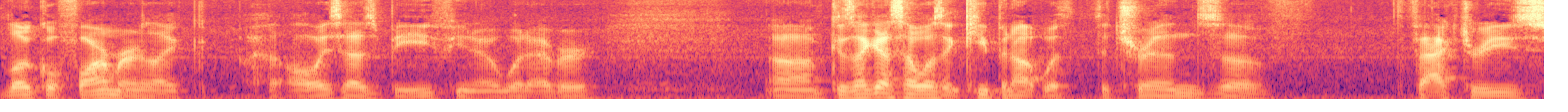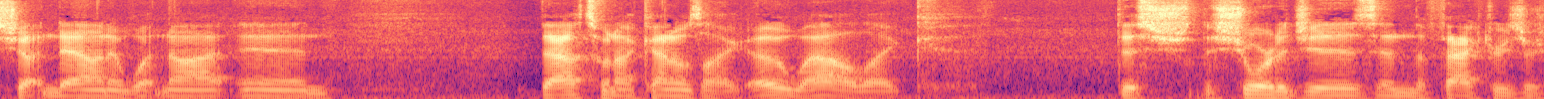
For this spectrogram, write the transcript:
local farmer like always has beef, you know, whatever. Because um, I guess I wasn't keeping up with the trends of factories shutting down and whatnot, and that's when I kind of was like, oh wow, like this sh- the shortages and the factories are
